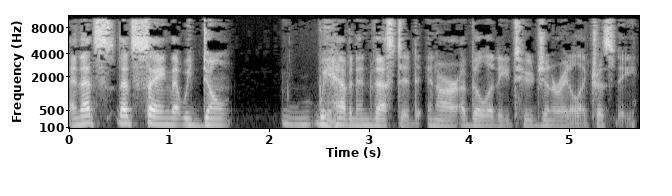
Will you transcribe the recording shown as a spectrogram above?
And that's, that's saying that we don't we haven't invested in our ability to generate electricity.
